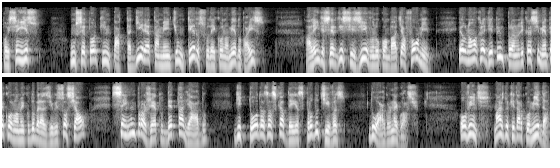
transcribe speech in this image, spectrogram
Pois sem isso, um setor que impacta diretamente um terço da economia do país, além de ser decisivo no combate à fome, eu não acredito em plano de crescimento econômico do Brasil e social sem um projeto detalhado de todas as cadeias produtivas do agronegócio. Ouvintes, mais do que dar comida,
